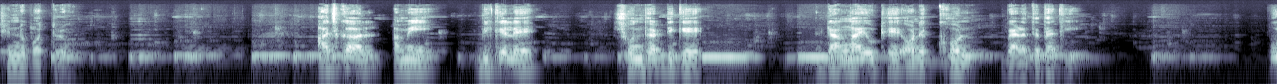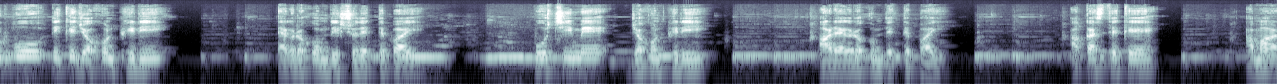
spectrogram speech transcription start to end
ছিন্নপত্র। আজকাল আমি বিকেলে সন্ধ্যার দিকে ডাঙায় উঠে অনেকক্ষণ বেড়াতে থাকি। পূর্ব দিকে যখন ফিরি, একরকম দৃশ্য দেখতে পাই। পশ্চিমে যখন ফিরি, আর একরকম দেখতে পাই। আকাশ থেকে আমার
